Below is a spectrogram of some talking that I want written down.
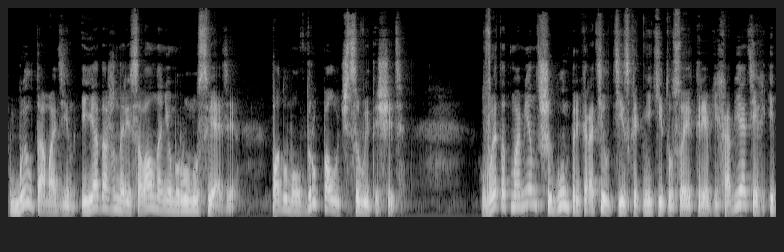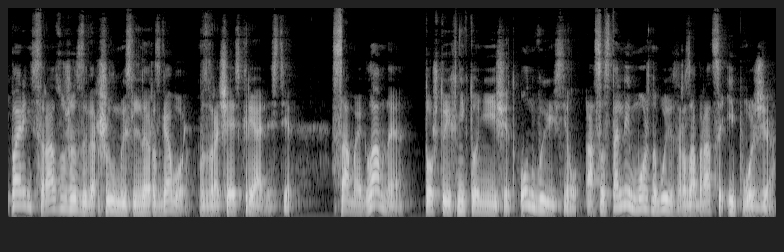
Был там один, и я даже нарисовал на нем руну связи. Подумал, вдруг получится вытащить. В этот момент Шигун прекратил тискать Никиту в своих крепких объятиях, и парень сразу же завершил мысленный разговор, возвращаясь к реальности. Самое главное, то, что их никто не ищет, он выяснил, а с остальным можно будет разобраться и позже.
